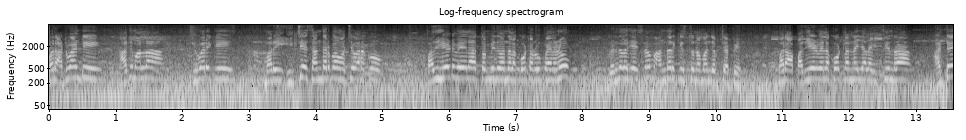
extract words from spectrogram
మరి అటువంటి అది మళ్ళా చివరికి మరి ఇచ్చే సందర్భం వచ్చే వరకు పదిహేడు వేల తొమ్మిది వందల కోట్ల రూపాయలను విడుదల చేసినాం అందరికి ఇస్తున్నామని చెప్పి చెప్పింది. మరి ఆ పదిహేడు వేల కోట్లన్న ఇవాళ ఇచ్చిండ్రా? అంటే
